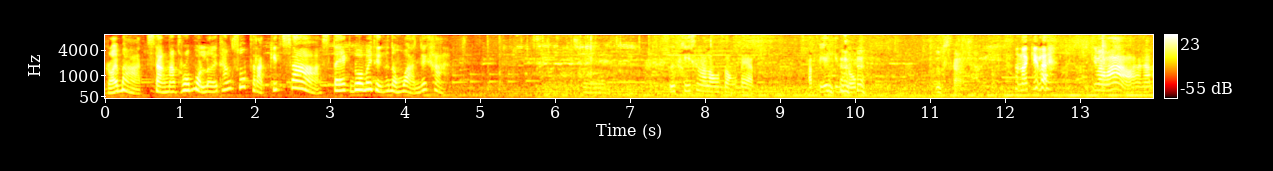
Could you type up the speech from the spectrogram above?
800 บาท สั่งมาครบหมดเลยทั้งซุปสลัดพิซซ่า สเต็กรวมไปถึงขนมหวานด้วยค่ะ ซื้อพีชมาลองสองแบบปาปี้กินซุป ลูกสาวฮานากินอะไรกินมาม่าเหรอฮานะ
